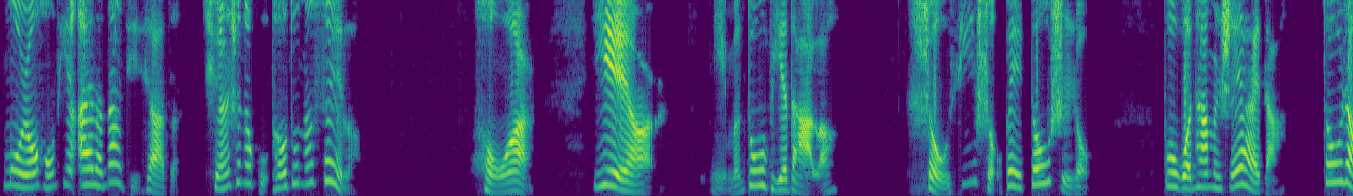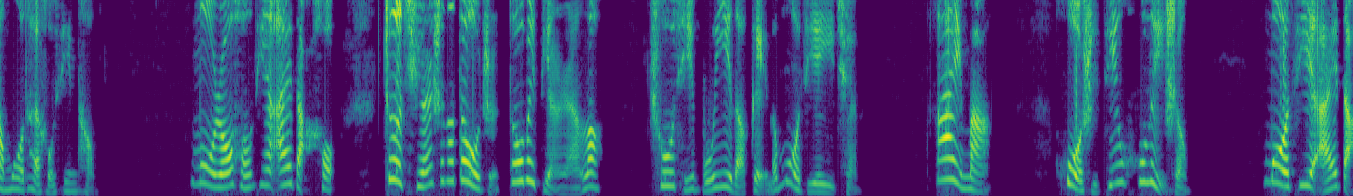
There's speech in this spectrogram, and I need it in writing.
慕容宏天挨了那几下子，全身的骨头都能碎了。红儿。叶儿，你们都别打了，手心手背都是肉，不管他们谁挨打，都让莫太后心疼。慕容宏天挨打后，这全身的斗志都被点燃了，出其不意的给了莫阶一拳。艾玛，霍氏惊呼了一声。莫阶挨打，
